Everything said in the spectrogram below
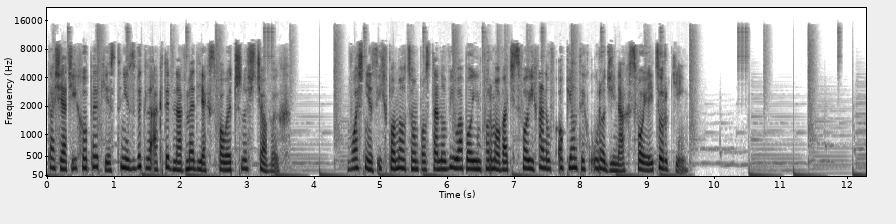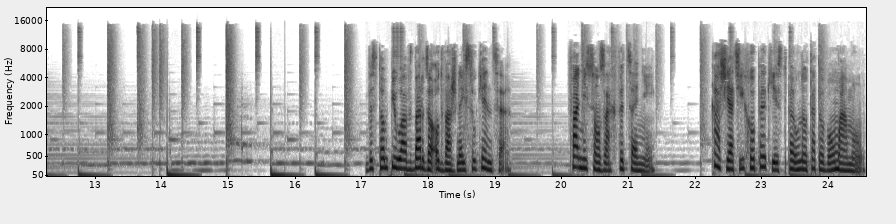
Kasia Cichopek jest niezwykle aktywna w mediach społecznościowych. Właśnie z ich pomocą postanowiła poinformować swoich fanów o piątych urodzinach swojej córki. Wystąpiła w bardzo odważnej sukience. Fani są zachwyceni. Kasia Cichopek jest pełnotatową mamą.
